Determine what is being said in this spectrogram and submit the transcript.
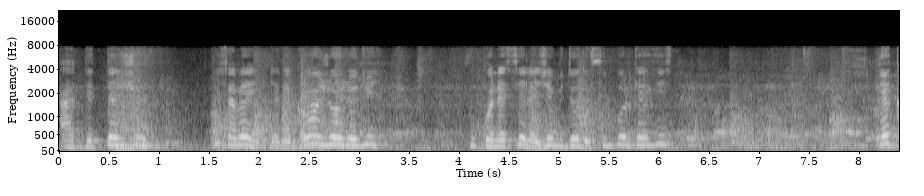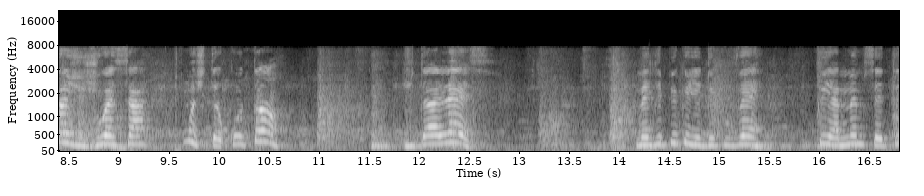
à de tels jeux. Vous savez, il y a des grands jeux aujourd'hui. Vous connaissez les jeux vidéo de football qui existent. Et quand je jouais ça, moi j'étais content. J'étais à l'aise. Mais depuis que j'ai découvert qu'il y a même certains,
